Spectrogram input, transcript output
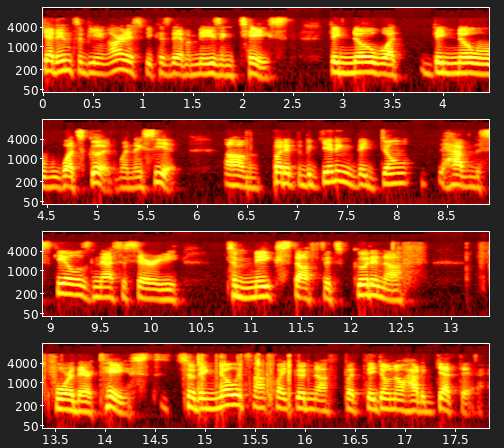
get into being artists because they have amazing taste. They know what they know what's good when they see it. Um, but at the beginning, they don't have the skills necessary to make stuff that's good enough for their taste. So they know it's not quite good enough, but they don't know how to get there.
